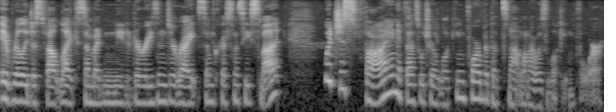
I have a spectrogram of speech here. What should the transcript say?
it really just felt like somebody needed a reason to write some Christmassy smut which is fine if that's what you're looking for, but that's not what I was looking for.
